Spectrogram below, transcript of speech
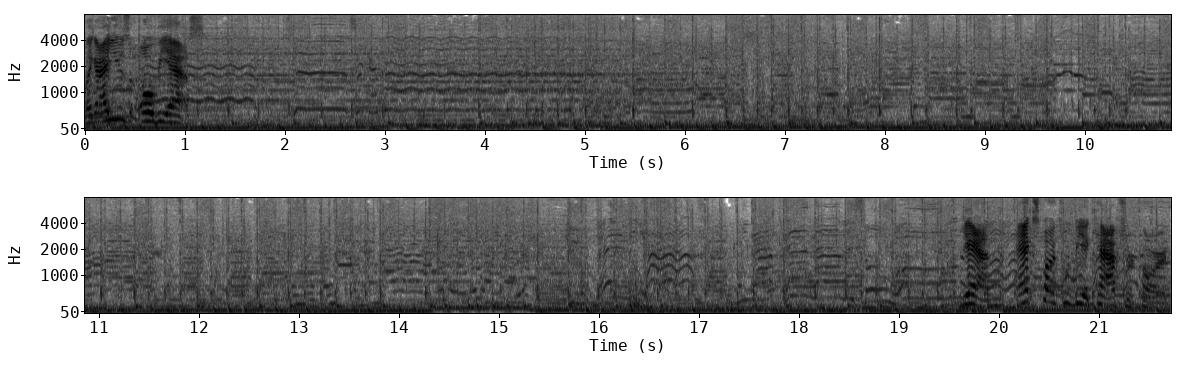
Like I use OBS. Yeah, Xbox would be a capture card.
